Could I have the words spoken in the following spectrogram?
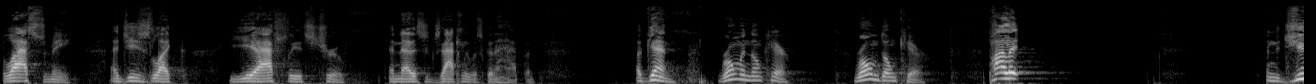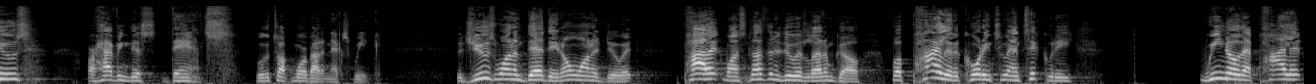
Blasphemy. And Jesus like, yeah, actually, it's true. And that is exactly what's going to happen. Again, Roman don't care. Rome don't care. Pilate and the Jews are having this dance. We'll talk more about it next week. The Jews want him dead. They don't want to do it. Pilate wants nothing to do with it. Let him go. But Pilate, according to antiquity, we know that Pilate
